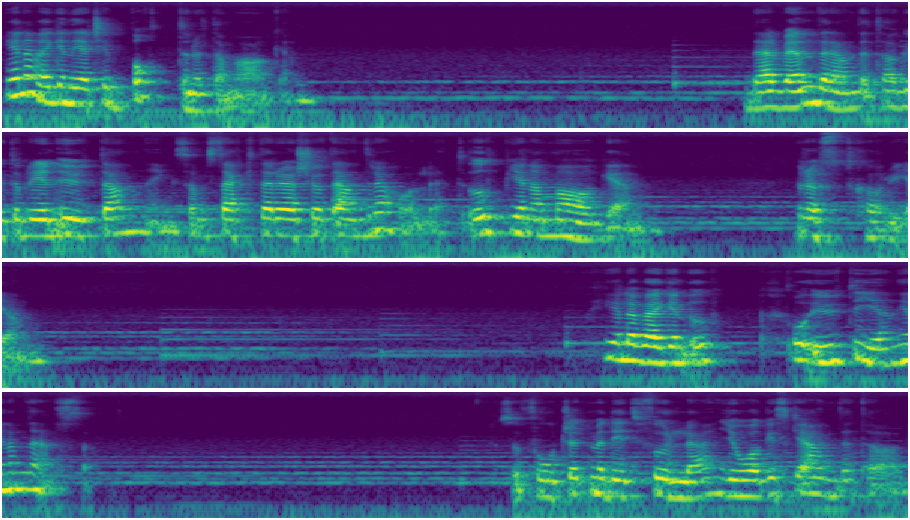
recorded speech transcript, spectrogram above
hela vägen ner till botten utav magen. Där vänder andetaget och blir en utandning som sakta rör sig åt andra hållet, upp genom magen, bröstkorgen, hela vägen upp och ut igen genom näsan. Så fortsätt med ditt fulla yogiska andetag.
